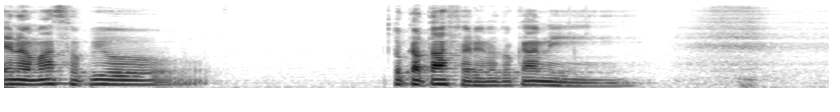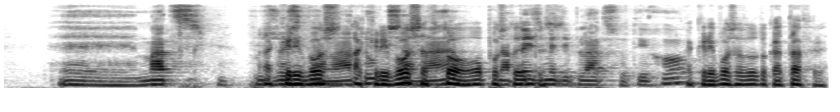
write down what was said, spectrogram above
ένα μάτι το οποίο το κατάφερε να το κάνει ε, μάτς ακριβώς, ακριβώς αυτό όπως να το παίζει με την πλάτη στο τοίχο. Ακριβώς αυτό το κατάφερε.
